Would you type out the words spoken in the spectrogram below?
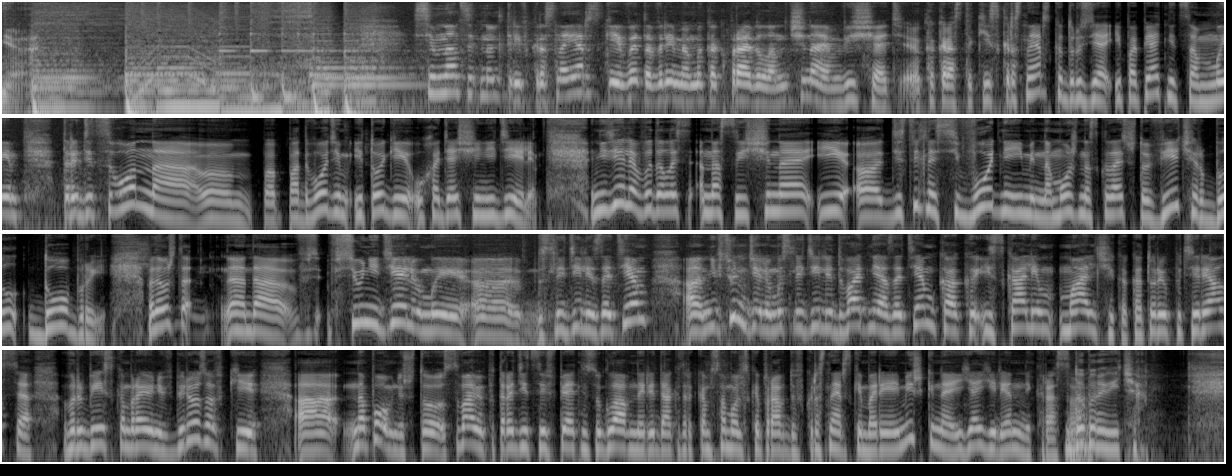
дня. 17.03 в Красноярске. В это время мы, как правило, начинаем вещать э, как раз-таки из Красноярска, друзья. И по пятницам мы традиционно э, подводим итоги уходящей недели. Неделя выдалась насыщенная. И э, действительно, сегодня именно можно сказать, что вечер был добрый. Потому что, э, да, всю неделю мы э, следили за тем, э, не всю неделю, мы следили два дня за тем, как искали мальчика, который потерялся в Рыбейском районе в Березовке. Э, напомню, что с вами по традиции в пятницу главный редактор «Комсомольской правды» в Красноярске Мария Мишкина и я, Елена Некрасова. Добрый вечер.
